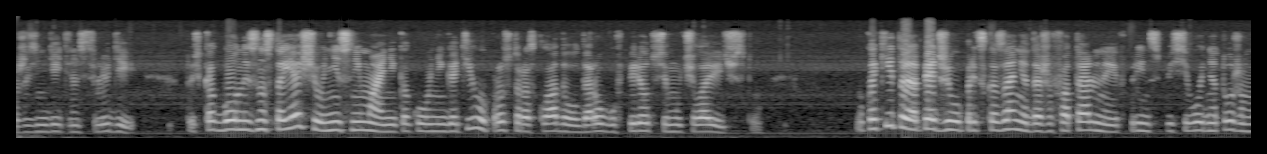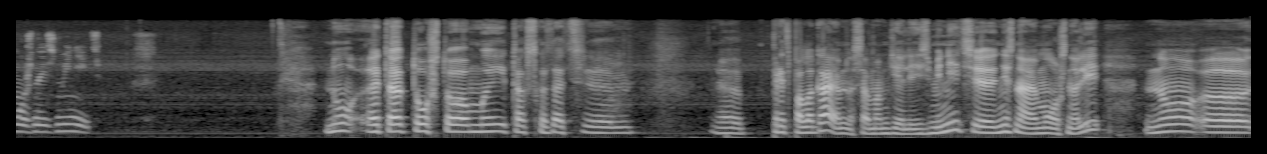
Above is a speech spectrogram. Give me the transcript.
жизнедеятельности людей. То есть как бы он из настоящего, не снимая никакого негатива, просто раскладывал дорогу вперед всему человечеству. Ну, какие-то, опять же, его предсказания, даже фатальные, в принципе, сегодня тоже можно изменить. Ну, это то, что мы, так сказать, э, э, предполагаем на самом деле изменить. Э, не знаю, можно ли, но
